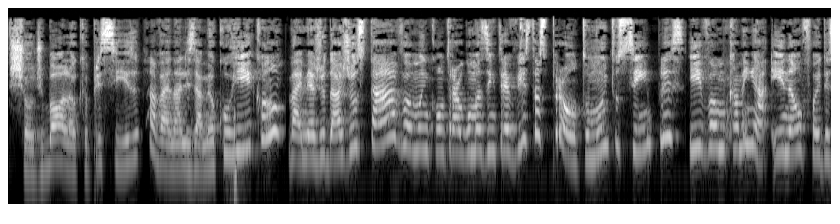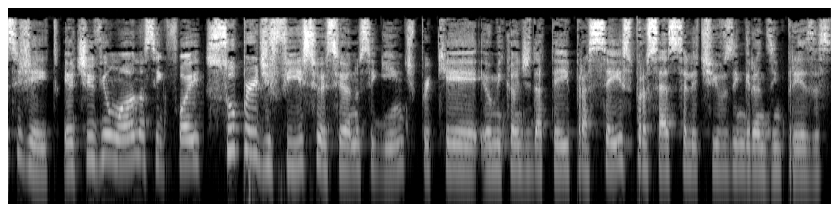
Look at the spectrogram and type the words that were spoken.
show de bola, é o que eu preciso. Ela vai analisar meu currículo vai me ajudar a ajustar, vamos encontrar algumas entrevistas, pronto, muito simples e vamos caminhar. E não foi desse jeito. Eu tive um ano assim que foi super difícil esse ano seguinte, porque eu me candidatei para seis processos seletivos em grandes empresas,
